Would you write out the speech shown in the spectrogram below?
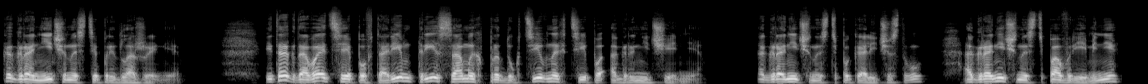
к ограниченности предложения. Итак, давайте повторим три самых продуктивных типа ограничения. Ограниченность по количеству, ограниченность по времени,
